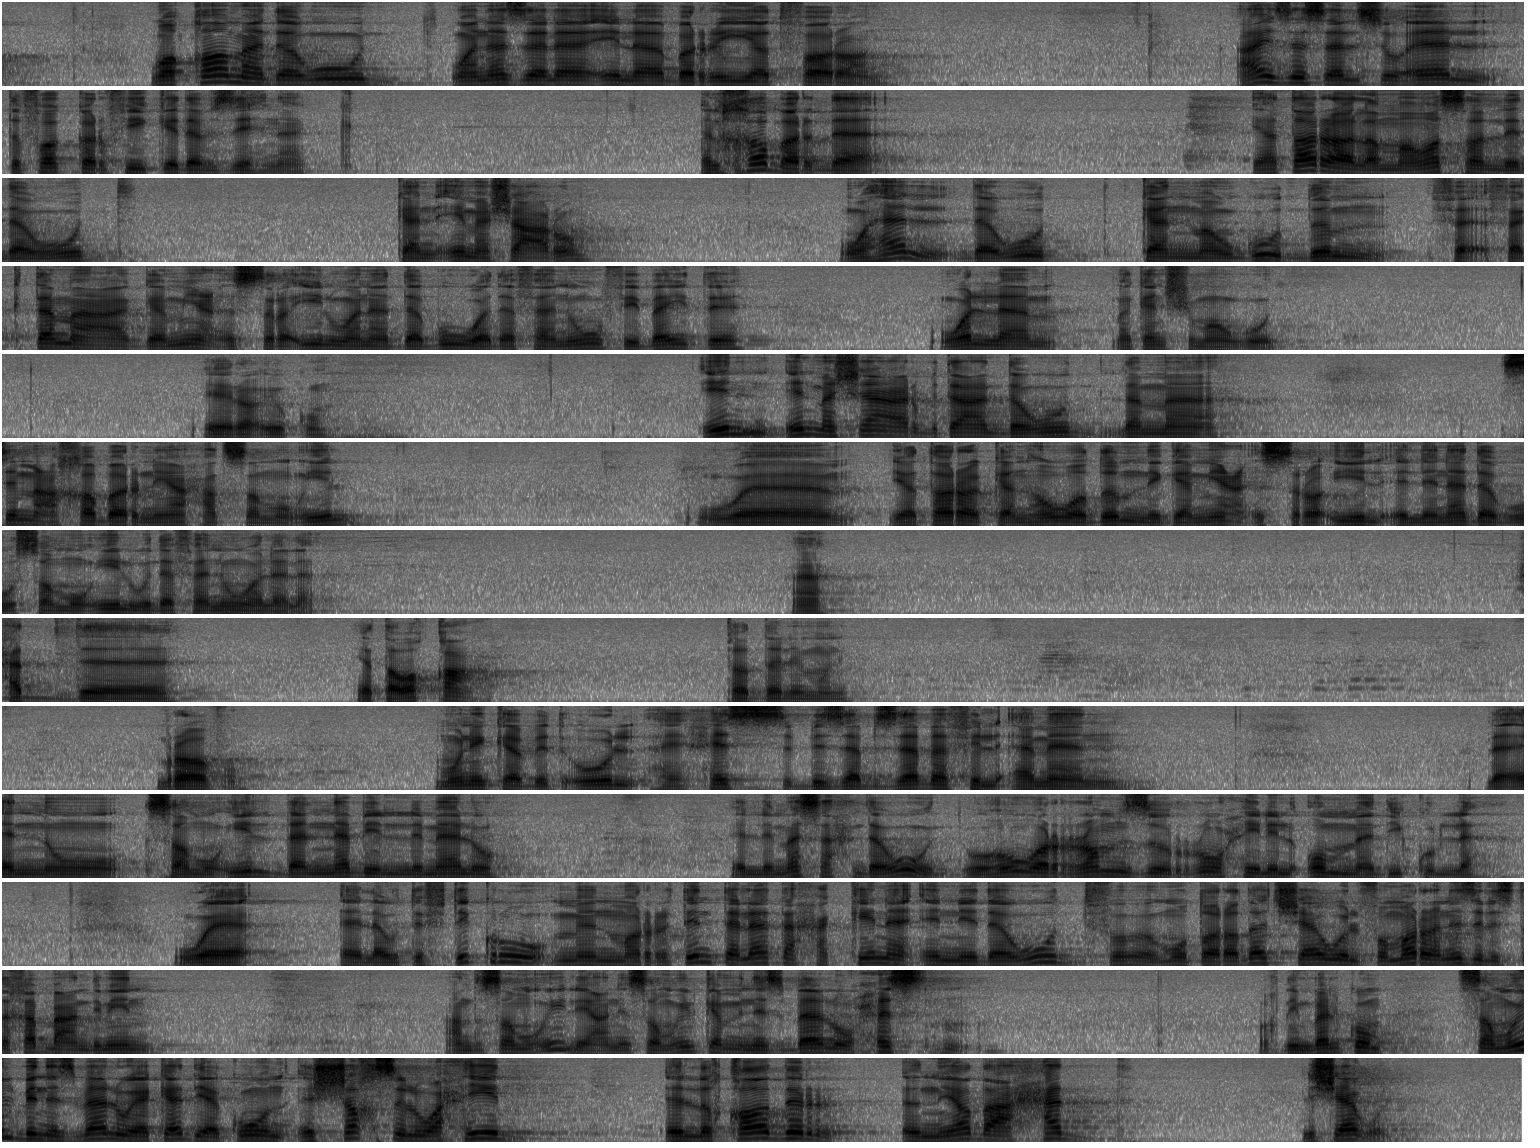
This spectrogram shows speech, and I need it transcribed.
وقام داود ونزل إلى برية فاران. عايز أسأل سؤال تفكر فيه كده في ذهنك. الخبر ده يا ترى لما وصل لداوود كان إيه مشاعره؟ وهل داوود كان موجود ضمن فاجتمع جميع إسرائيل وندبوه ودفنوه في بيته ولا ما كانش موجود؟ إيه رأيكم؟ إيه إيه المشاعر بتاعت داوود لما سمع خبر نياحة صموئيل؟ ويا ترى كان هو ضمن جميع إسرائيل اللي ندبوا صموئيل ودفنوه ولا لا؟ ها؟ حد يتوقع؟ اتفضل يا منى برافو. مونيكا بتقول هيحس بذبذبة في الأمان لأنه صموئيل ده النبي اللي ماله اللي مسح داود وهو الرمز الروحي للأمة دي كلها. ولو تفتكروا من مرتين ثلاثة حكينا إن داود في مطاردات شاول في مرة نزل استخبى عند مين؟ عند صموئيل. يعني صموئيل كان بالنسبة له حصن. واخدين بالكم؟ صموئيل بالنسبة له يكاد يكون الشخص الوحيد اللي قادر إن يضع حد لشاول.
